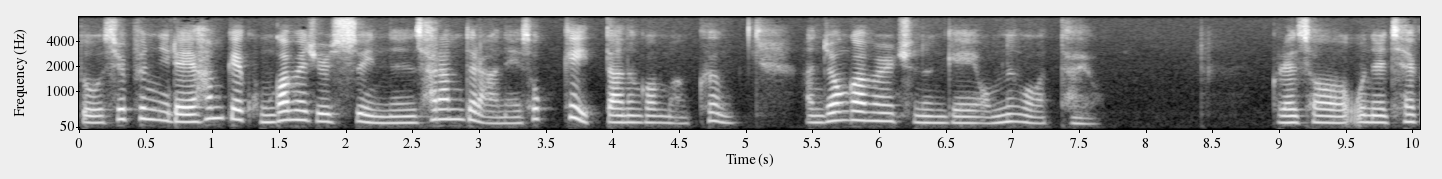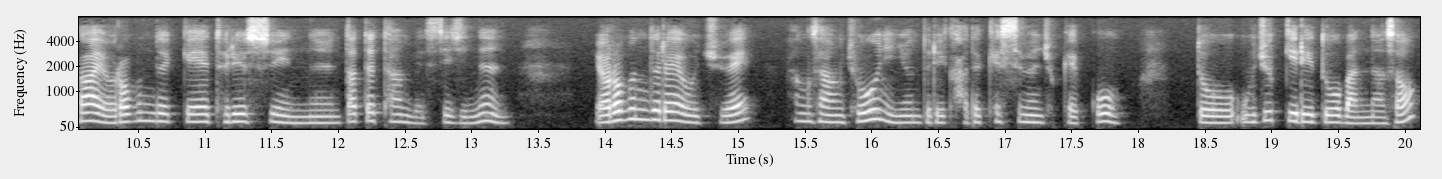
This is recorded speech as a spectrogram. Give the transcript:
또 슬픈 일에 함께 공감해 줄 수 있는 사람들 안에 속해 있다는 것만큼 안정감을 주는 게 없는 것 같아요. 그래서 오늘 제가 여러분들께 드릴 수 있는 따뜻한 메시지는 여러분들의 우주에 항상 좋은 인연들이 가득했으면 좋겠고 또 우주끼리도 만나서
